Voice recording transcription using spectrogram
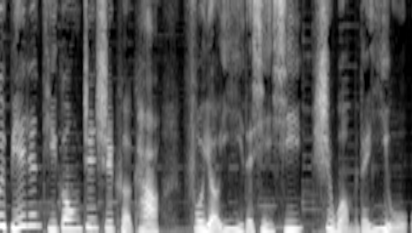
为别人提供真实可靠富有意义的信息是我们的义务。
